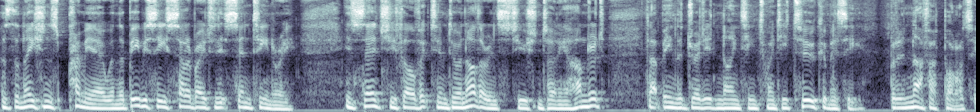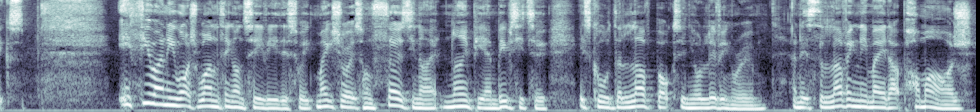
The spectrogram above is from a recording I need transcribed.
as the nation's premier when the BBC celebrated its centenary. Instead, she fell victim to another institution turning 100, that being the dreaded 1922 committee. But enough of politics. If you only watch one thing on TV this week, make sure it's on Thursday night, 9pm, BBC Two. It's called The Love Box in Your Living Room, and it's the lovingly made up homage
